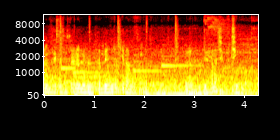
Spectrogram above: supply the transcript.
똥을 염색해서 자르면 단면이 이렇게 나오거든요. 그래서 이게 하나씩 붙인 거예요.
